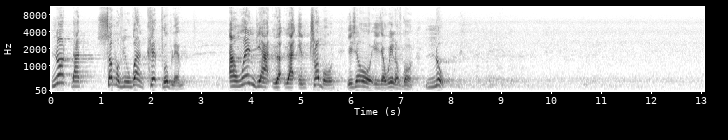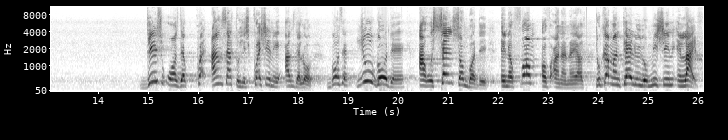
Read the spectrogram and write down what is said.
Not that some of you go and create problem, and when they are, you, are, you are in trouble, you say, oh, it's the will of God. No. This was the answer to his question he asked the Lord. God said, You go there, I will send somebody in the form of Ananias to come and tell you your mission in life.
